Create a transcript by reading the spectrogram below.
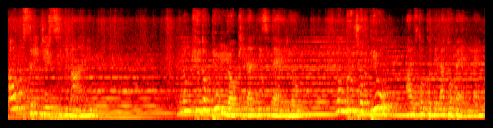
a uno stringersi di mani. Non chiudo più gli occhi dal desiderio, non brucio più al tocco della tua pelle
